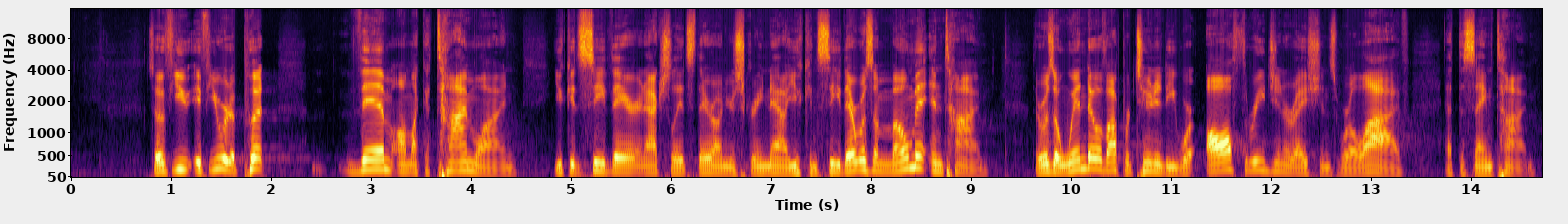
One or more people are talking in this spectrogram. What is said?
So if you if you were to put them on like a timeline, you could see there, and actually it's there on your screen now, you can see there was a moment in time, there was a window of opportunity where all three generations were alive at the same time.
